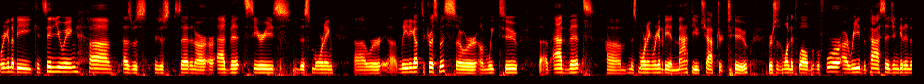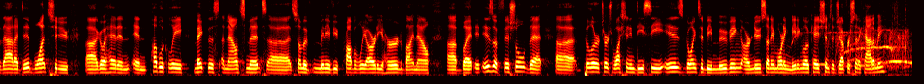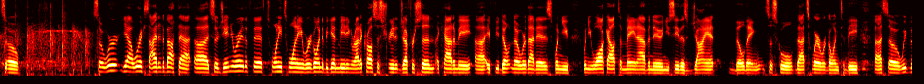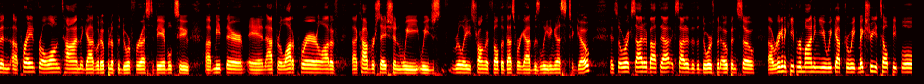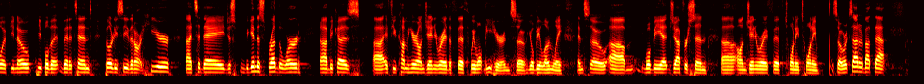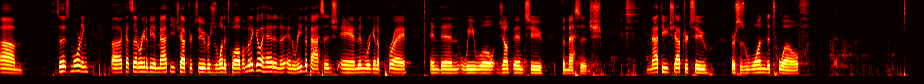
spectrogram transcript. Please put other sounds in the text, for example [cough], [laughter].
We're going to be continuing, uh, as was just said in our, our Advent series this morning. Uh, we're uh, leading up to Christmas, so we're on week two of Advent. Um, this morning we're going to be in Matthew chapter 2, verses 1 to 12. But before I read the passage and get into that, I did want to uh, go ahead and, and publicly make this announcement. Uh, some of many of you've probably already heard by now, uh, but it is official that uh, Pillar Church Washington, D.C. is going to be moving our new Sunday morning meeting location to Jefferson Academy. So, so we're yeah we're excited about that. Uh, so January the fifth, twenty twenty, we're going to begin meeting right across the street at Jefferson Academy. Uh, if you don't know where that is, when you when you walk out to Maine Avenue and you see this giant building. A school. That's where we're going to be. Uh, so we've been uh, praying for a long time that God would open up the door for us to be able to uh, meet there. And after a lot of prayer, a lot of uh, conversation, we we just really strongly felt that that's where God was leading us to go. And so we're excited about that. Excited that the door's been opened. So uh, we're going to keep reminding you week after week. Make sure you tell people if you know people that that attend Pillar DC that aren't here uh, today. Just begin to spread the word because uh, if you come here on January the 5th, we won't be here, and so you'll be lonely. And so um, we'll be at Jefferson uh, on January 5th, 2020. So we're excited about that. Um, so this morning, uh, like I said, we're going to be in Matthew chapter 2, verses 1 to 12. I'm going to go ahead and, and read the passage, and then we're going to pray, and then we will jump into the message. Matthew chapter 2, verses 1 to 12.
